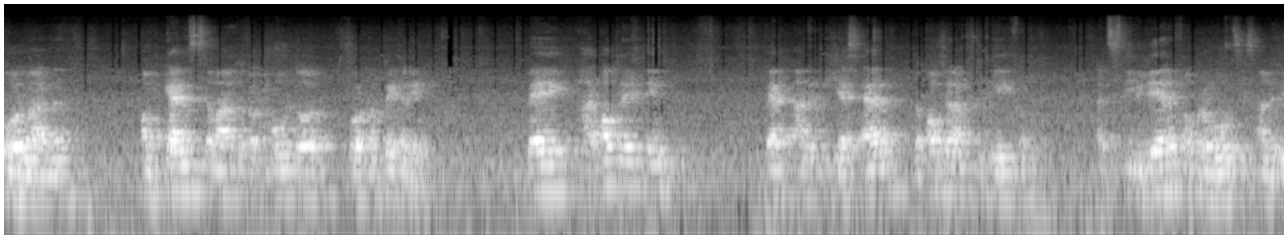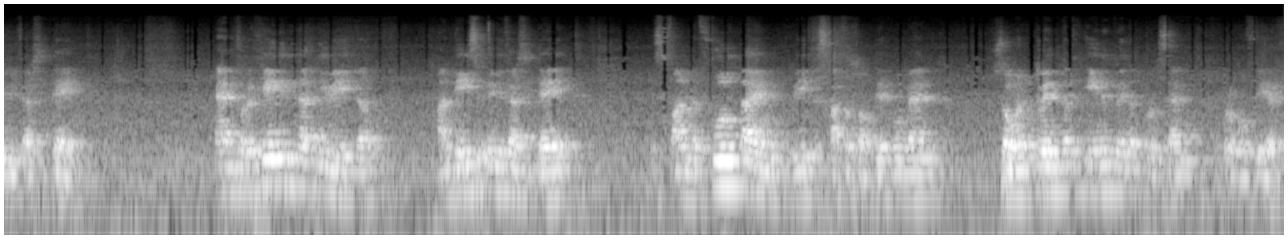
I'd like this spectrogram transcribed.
voorwaarde om kennis te maken tot motor voor ontwikkeling. Bij haar oprichting werd aan het ISR de opdracht gegeven het stimuleren van promoties aan de universiteit. En voor degenen die dat niet weten, aan deze universiteit is van de fulltime wetenschappers op dit moment zo'n 20, 21 procent gepromoveerd.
